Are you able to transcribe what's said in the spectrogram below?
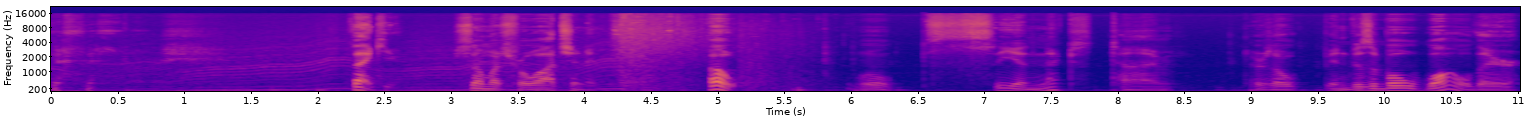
Thank you so much for watching it. Oh, we'll see you next time. There's a invisible wall there.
